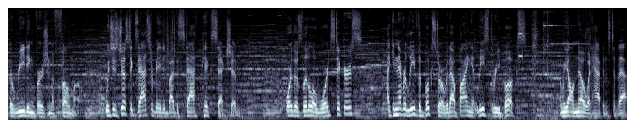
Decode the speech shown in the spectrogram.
the reading version of FOMO, which is just exacerbated by the staff pick section. Or those little award stickers. I can never leave the bookstore without buying at least three books. And we all know what happens to them.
